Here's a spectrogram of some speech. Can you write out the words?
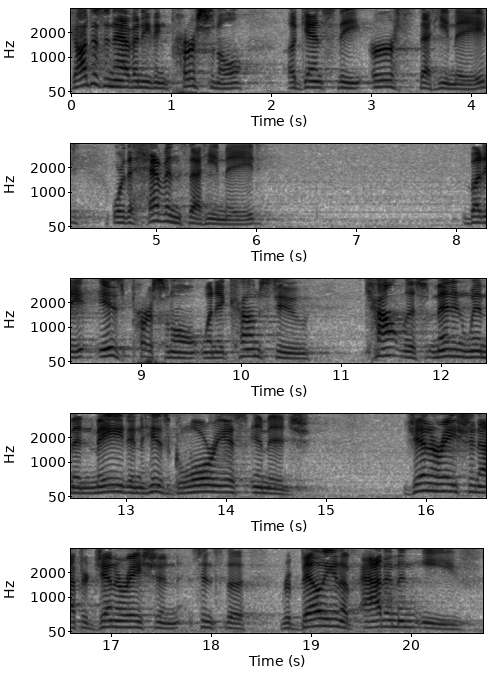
God doesn't have anything personal against the earth that he made or the heavens that he made but it is personal when it comes to countless men and women made in his glorious image generation after generation since the rebellion of Adam and Eve,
